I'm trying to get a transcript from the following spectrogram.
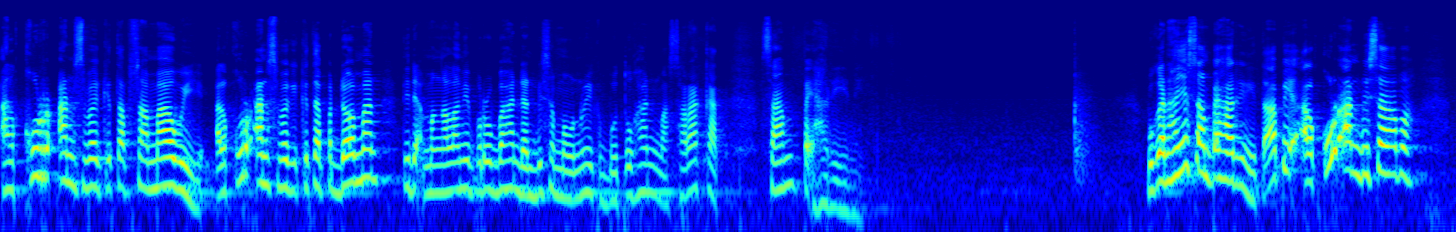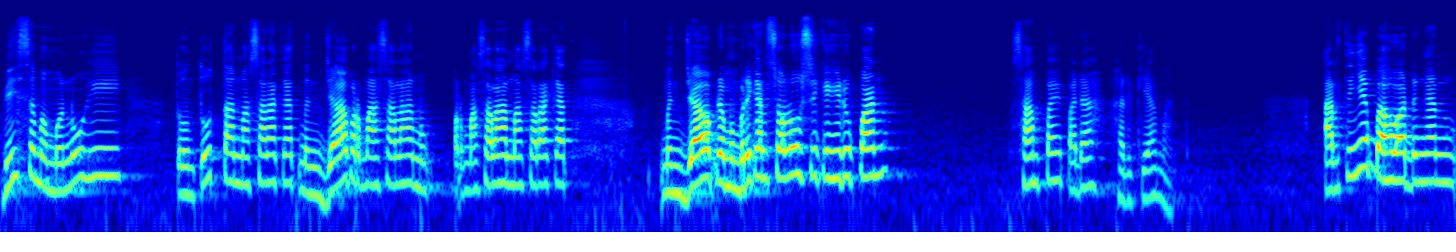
Al-Quran sebagai kitab samawi, Al-Quran sebagai kitab pedoman tidak mengalami perubahan dan bisa memenuhi kebutuhan masyarakat sampai hari ini. Bukan hanya sampai hari ini, tapi Al-Quran bisa apa? Bisa memenuhi tuntutan masyarakat, menjawab permasalahan permasalahan masyarakat, menjawab dan memberikan solusi kehidupan sampai pada hari kiamat. Artinya bahwa dengan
